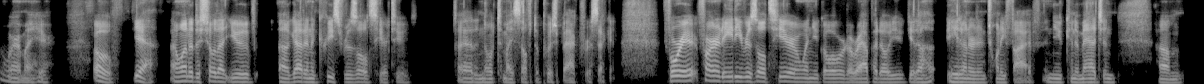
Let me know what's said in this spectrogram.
where am I here? Oh, yeah, I wanted to show that you've uh, got an increased results here too. So I had a note to myself to push back for a second. For 480 results here, and when you go over to Rapido, you get a 825. And you can imagine um,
